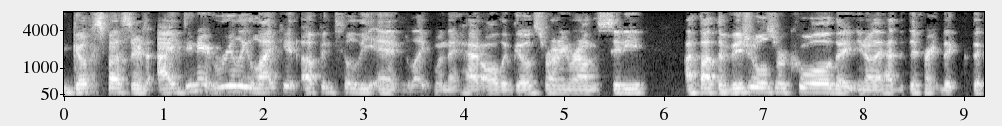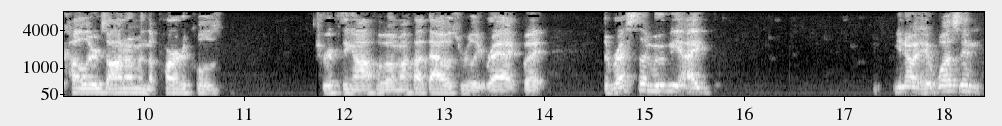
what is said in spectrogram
Ghostbusters. I didn't really like it up until the end, like when they had all the ghosts running around the city. I thought the visuals were cool. That you know they had the different the, the colors on them and the particles drifting off of them. I thought that was really rad. But the rest of the movie, I you know, it wasn't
